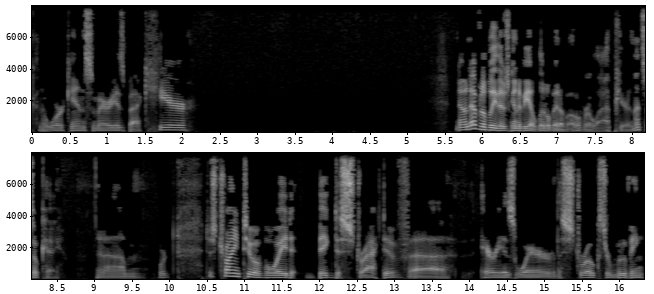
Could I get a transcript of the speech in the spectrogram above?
Kind of work in some areas back here. Now, inevitably, there's going to be a little bit of overlap here, and that's okay. Um, we're just trying to avoid big distractive uh, areas where the strokes are moving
